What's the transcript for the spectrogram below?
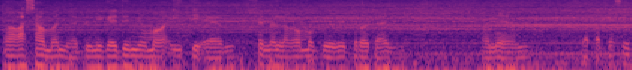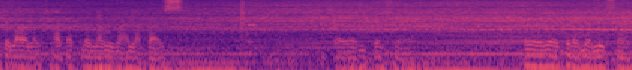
Mga kasama niya Binigay din yung mga ATM Siya na lang ang mag-withdraw dahil Ano yan Dapat kasi dalawa lang tsaka tatlo lang lalabas. So ayan po siya. Pinawithdraw na ni Sam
